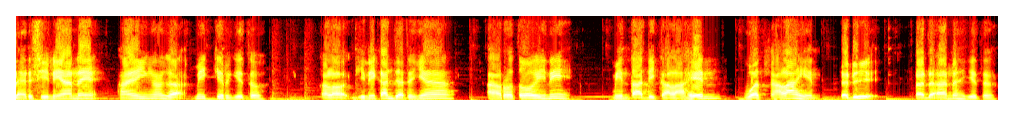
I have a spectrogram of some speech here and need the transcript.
dari sini aneh Aing agak mikir gitu. Kalau gini kan jadinya Aruto ini minta dikalahin buat ngalahin. Jadi rada aneh gitu.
